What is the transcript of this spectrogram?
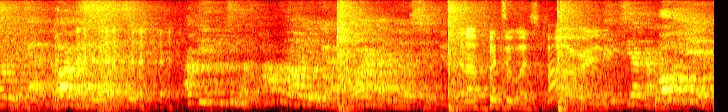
don't even got to guard that little shit. I keep putting too much power. I don't even got to guard that little shit. Then I put too much power in it. See, I got. Oh yeah.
